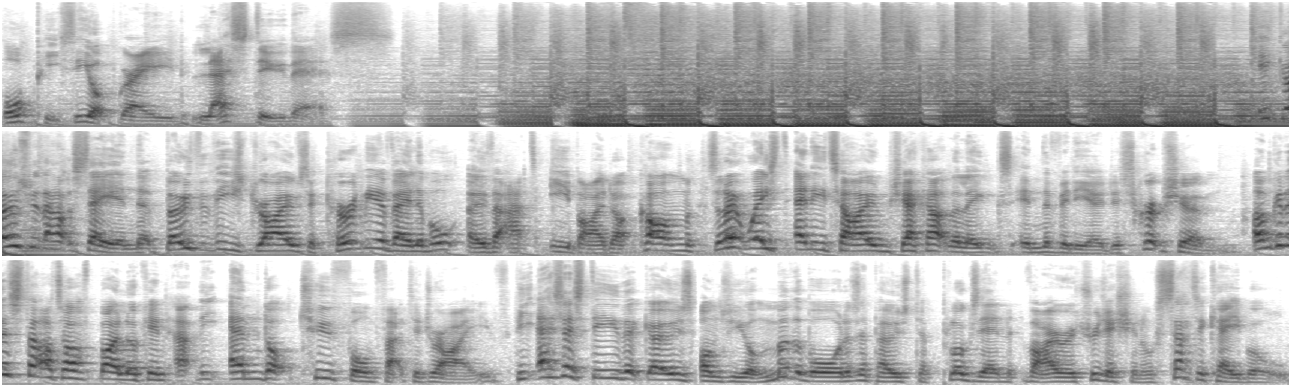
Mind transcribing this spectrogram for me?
or PC upgrade. Let's do this. It goes without saying that both of these drives are currently available over at ebuyer.com, so don't waste any time, check out the links in the video description. I'm going to start off by looking at the M.2 form factor drive, the SSD that goes onto your motherboard as opposed to plugs in via a traditional SATA cable.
